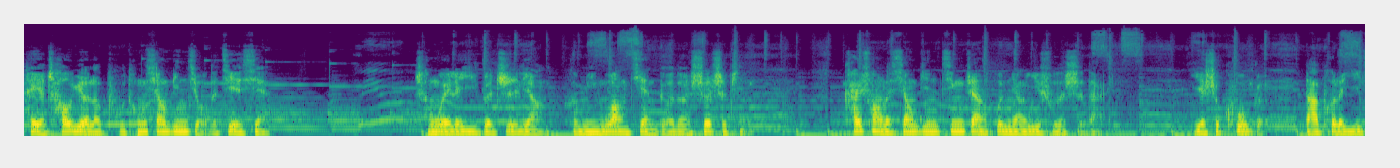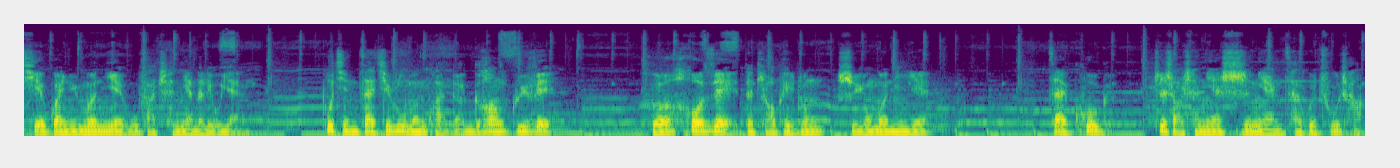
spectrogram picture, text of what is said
他也超越了普通香槟酒的界限，成为了一个质量和名望见得的奢侈品，开创了香槟精湛混酿艺术的时代。也是库格打破了一切关于莫涅无法陈年的流言。不仅在其入门款的 Grand Cuvée 和 Jose 的调配中使用莫尼耶，在库格至少陈年十年才会出厂，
